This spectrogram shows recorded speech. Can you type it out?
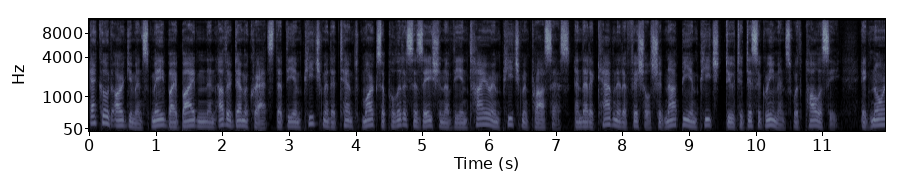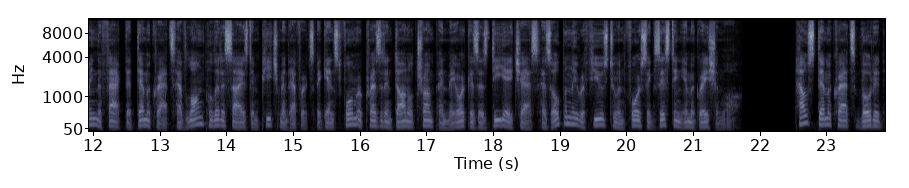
echoed arguments made by Biden and other Democrats that the impeachment attempt marks a politicization of the entire impeachment process and that a cabinet official should not be impeached due to disagreements with policy, ignoring the fact that Democrats have long politicized impeachment efforts against former President Donald Trump and Mayorkas as DHS has openly refused to enforce existing immigration law. House Democrats voted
